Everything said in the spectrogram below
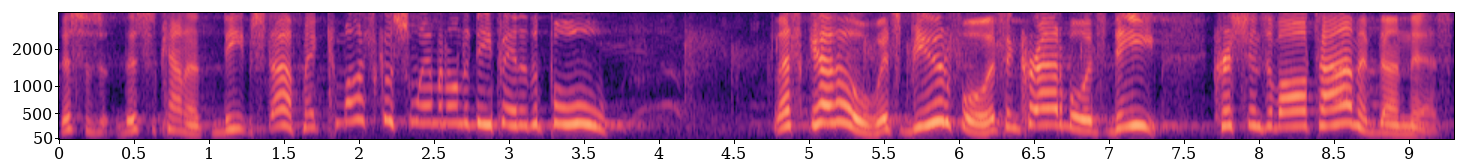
this is this is kind of deep stuff. Man, come on, let's go swimming on the deep end of the pool. Let's go. It's beautiful. It's incredible. It's deep. Christians of all time have done this.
